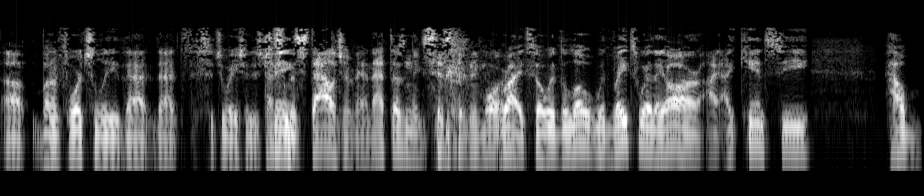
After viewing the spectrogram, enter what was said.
Uh, but unfortunately, that that situation has That's changed. nostalgia, man. That doesn't exist anymore. right. So with the low with rates where they are, I, I can't see how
